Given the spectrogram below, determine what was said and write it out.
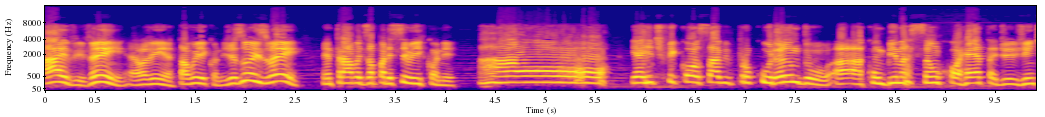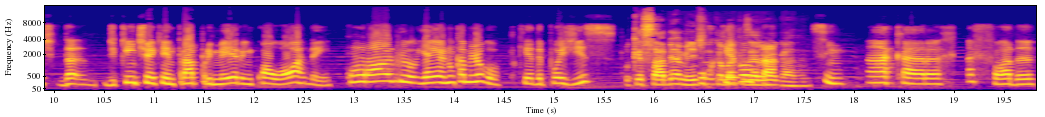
Ivy, vem. Ela vinha, tava o ícone. Jesus, vem. Entrava, desaparecia o ícone. Ah! E a gente ficou, sabe, procurando a, a combinação correta de gente, da- de quem tinha que entrar primeiro, em qual ordem. Caralho! E aí eu nunca me jogou. Porque depois disso, Porque sabiamente nunca mais quiseram voltar? jogar, né? Sim. Ah, cara, é foda.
